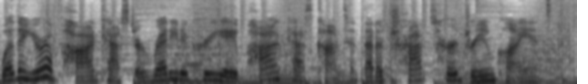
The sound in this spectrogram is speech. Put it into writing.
Whether you're a podcaster ready to create podcast content that attracts her dream clients,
